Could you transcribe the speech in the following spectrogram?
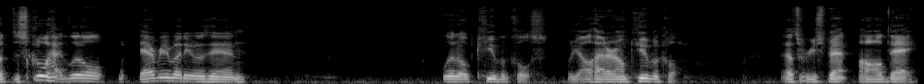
But the school had little, everybody was in little cubicles we all had our own cubicle. That's where we spent all day.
